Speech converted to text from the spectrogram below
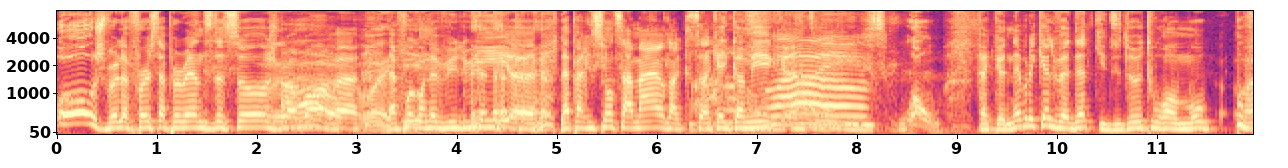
Oh, je veux le first appearance de ça, je veux avoir euh, ouais, la fois qu'on a vu lui, euh, l'apparition de sa mère dans, dans quel comique. Wow. euh! Fait que n'importe quelle vedette qui dit deux, trois mots, pouf, Ouais.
